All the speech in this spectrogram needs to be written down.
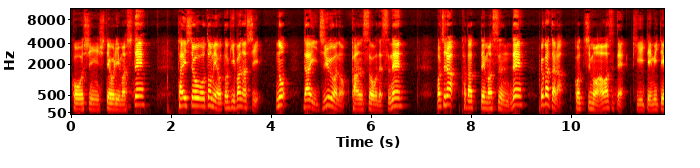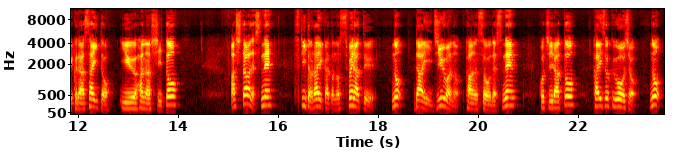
更新しておりまして、大正乙女おとぎ話の第10話の感想ですね。こちら語ってますんで、よかったらこっちも合わせて聞いてみてくださいという話と、明日はですね、月とライカとのスペラトゥの第10話の感想ですね。こちらと、海賊王女の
